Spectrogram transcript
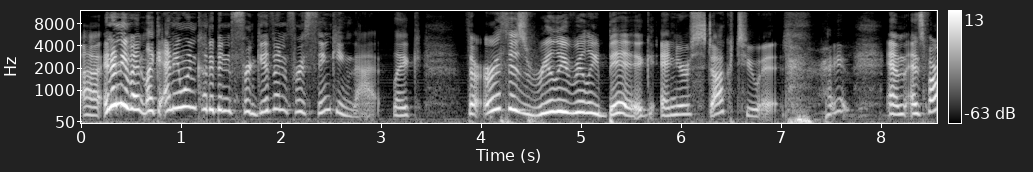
uh, in any event, like anyone could have been forgiven for thinking that. Like the Earth is really, really big, and you're stuck to it, right? And as far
